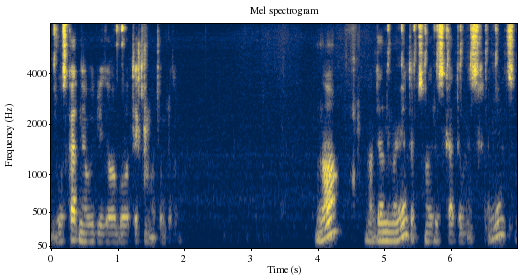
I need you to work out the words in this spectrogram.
Двускатная выглядела бы вот таким вот образом. Но на данный момент, я посмотрю, скаты у меня сохраняются.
